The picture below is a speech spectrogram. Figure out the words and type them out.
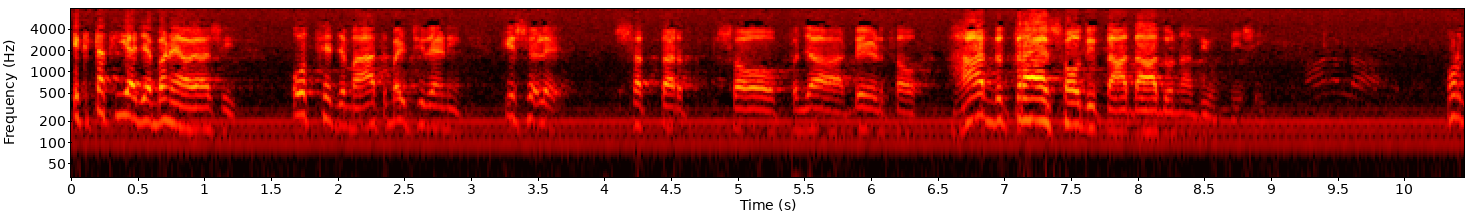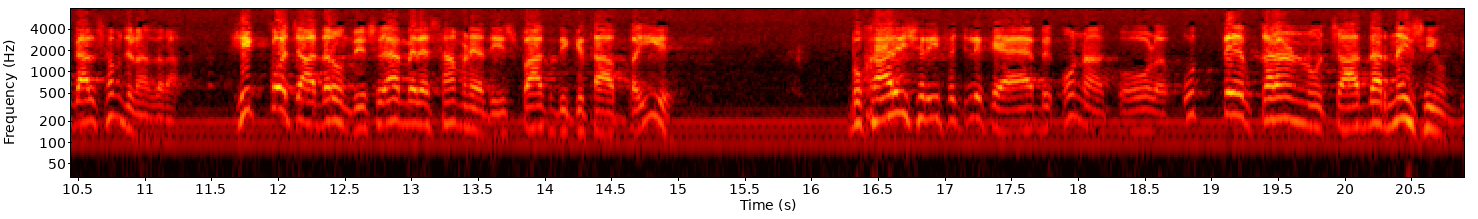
ایک تکیا جہ بنیا ہوا سی اتے جماعت بیٹھی رہنی۔ کس ویلے ستر، سو پنجا ڈیڑھ سو، حد تر سو دی تعداد انہوں دی ہوں سی۔ ہوں گل سمجھنا ذرا ایکو چادر ہوں سی۔ میرے سامنے حدیث پاک دی کتاب پی ہے۔ بخاری شریف چ لکھا ہے بھی انہوں کول اتنے کرن نو چادر نہیں سی ہوں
